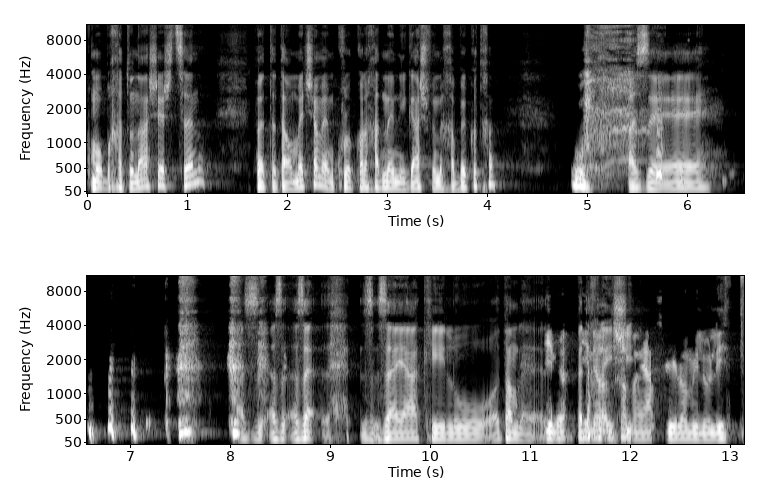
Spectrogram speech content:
כמו בחתונה שיש אצלנו. זאת אומרת, אתה עומד שם וכל אחד מהם ניגש ומחבק אותך. אז... אה, אז, אז, אז, אז זה היה כאילו, עוד פעם, בטח לאישי. הנה עוד חוויה שהיא לא מילולית.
